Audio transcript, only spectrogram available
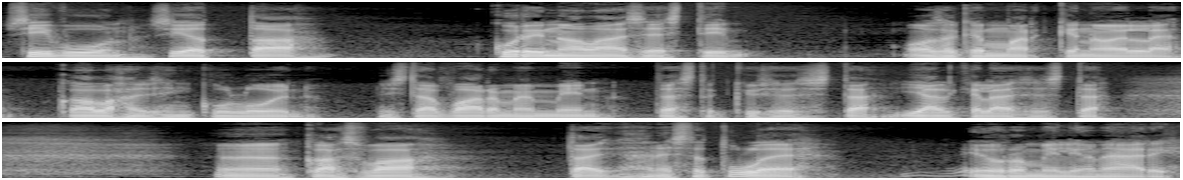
sivuun, sijoittaa kurinalaisesti osakemarkkinoille alhaisin kuluin, niin sitä varmemmin tästä kyseisestä jälkeläisestä kasvaa tai hänestä tulee euromiljonääri.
